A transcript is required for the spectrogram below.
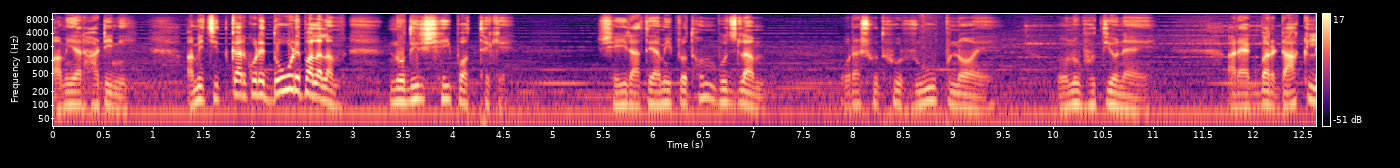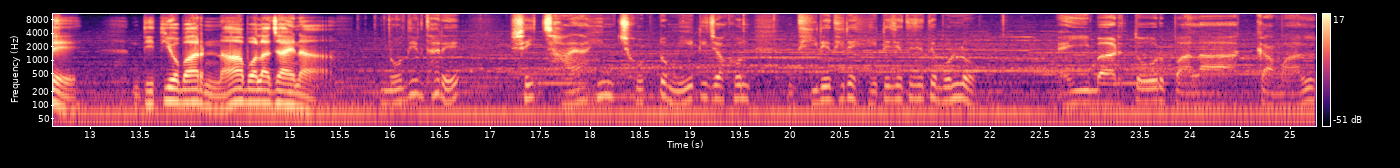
আমি আর হাঁটিনি, আমি চিৎকার করে দৌড়ে পালালাম নদীর সেই পথ থেকে। সেই রাতে আমি প্রথম বুঝলাম, ওরা শুধু রূপ নয়, অনুভূতিও নেয়। আর একবার ডাকলে দ্বিতীয়বার না বলা যায় না। নদীর ধারে সেই ছায়াহীন ছোট্ট মেয়েটি যখন ধীরে ধীরে হেঁটে যেতে যেতে বলল, এইবার তোর পালা, কামাল।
